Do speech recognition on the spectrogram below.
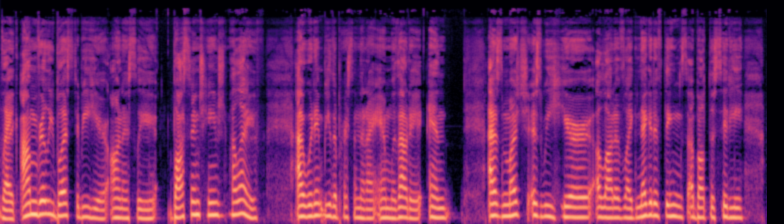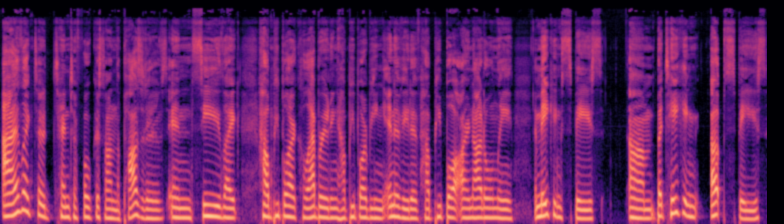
Like, I'm really blessed to be here, honestly. Boston changed my life. I wouldn't be the person that I am without it. And as much as we hear a lot of like negative things about the city, I like to tend to focus on the positives and see like how people are collaborating, how people are being innovative, how people are not only making space um, but taking up space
